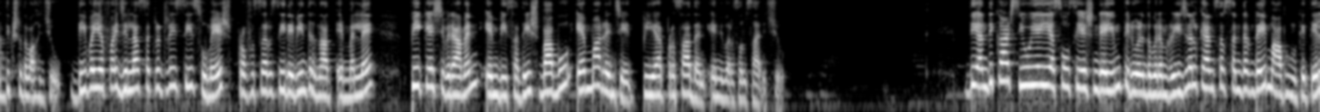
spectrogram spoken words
അധ്യക്ഷത വഹിച്ചു. ഡിവൈഎഫ്ഐ ജില്ലാ secretary C Sumesh professor C Raveendranath M L A P K Sivaraman M V Satheesh Babu M R Ranjith P R Prasadan എന്നിവർ സംസാരിച്ചു. ദി അന്തിക്കാട്സ് യു എ അസോസിയേഷന്റെയും തിരുവനന്തപുരം റീജിയണൽ ക്യാൻസർ സെന്ററിന്റെയും ആഭിമുഖ്യത്തിൽ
